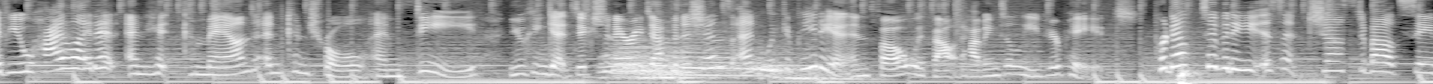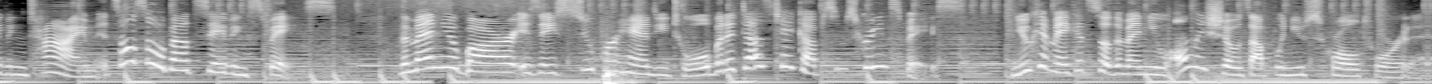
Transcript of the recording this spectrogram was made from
If you highlight it and hit Command and Control and D, you can get dictionary definitions and Wikipedia info without having to leave your page. Productivity isn't just about saving time, it's also about saving space. The menu bar is a super handy tool, but it does take up some screen space. You can make it so the menu only shows up when you scroll toward it.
